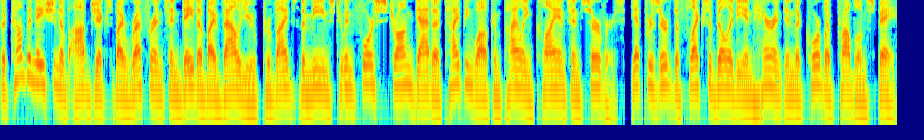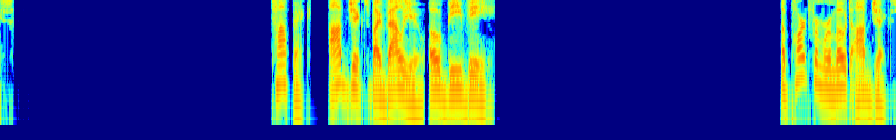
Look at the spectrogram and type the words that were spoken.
The combination of objects by reference and data by value provides the means to enforce strong data typing while compiling clients and servers, yet preserve the flexibility inherent in the Corba problem space. Objects by value OBV. Apart from remote objects,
